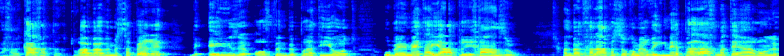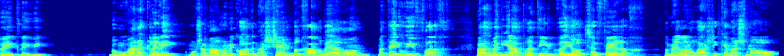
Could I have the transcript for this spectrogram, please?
אחר כך התורה באה ומספרת באיזה אופן בפרטיות הוא באמת היה הפריחה הזו. אז בהתחלה הפסוק אומר, והנה פרח מטה אהרון לבית לוי. במובן הכללי, כמו שאמרנו מקודם, השם בחר באהרון, מתי הוא יפרח? ואז מגיע הפרטים, ויוצא פרח. אומר לנו רש"י כמשמעו,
